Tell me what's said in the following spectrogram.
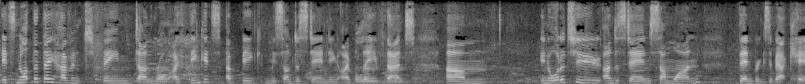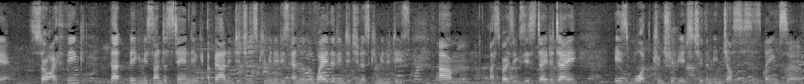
it's not that they haven't been done wrong. I think it's a big misunderstanding. I believe that um, in order to understand someone, then brings about care. So I think that big misunderstanding about Indigenous communities and then the way that Indigenous communities, um, I suppose, exist day to day is what contributes to them injustices being served.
